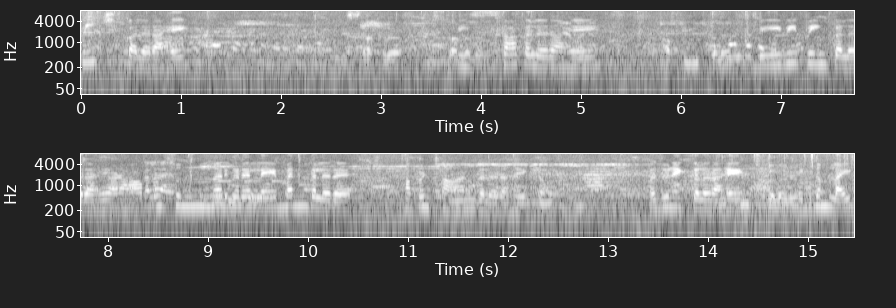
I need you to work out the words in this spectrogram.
पीच कलर आहे. पिस्ता कलर आहे. हा पिंक कलर आहे. बेबी पिंक कलर आहे. आणि हा पण सुंदर कलर लेमन कलर आहे. हा पण छान कलर आहे एकदम. अजून एक कलर आहे. एकदम लाइट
